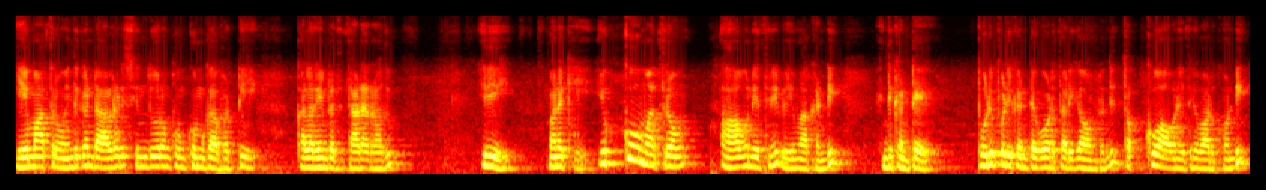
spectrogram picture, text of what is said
ఏమాత్రం ఎందుకంటే ఆల్రెడీ సింధూరం కుంకుమ కాబట్టి కలర్ ఏం పెద్ద తేడా రాదు. ఇది మనకి ఎక్కువ మాత్రం ఆవు నెత్తిని వేయమాకండి. ఎందుకంటే పొడి పొడి కంటే కూడా తడిగా ఉంటుంది. తక్కువ ఆవు నెత్తిని వాడుకోండి.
